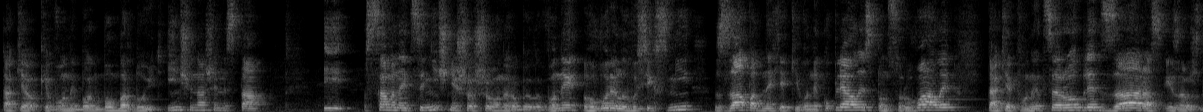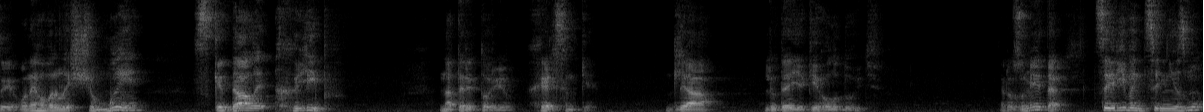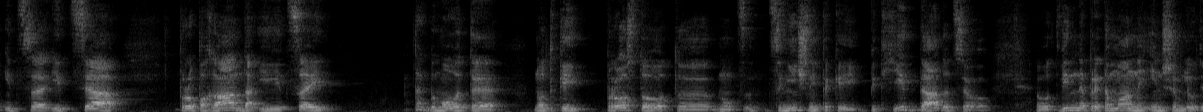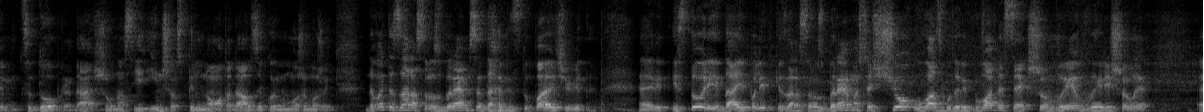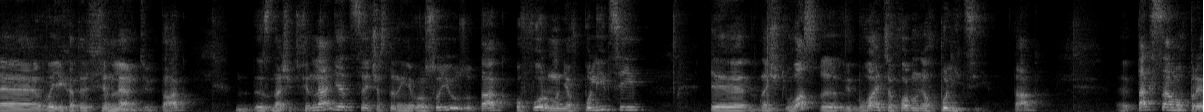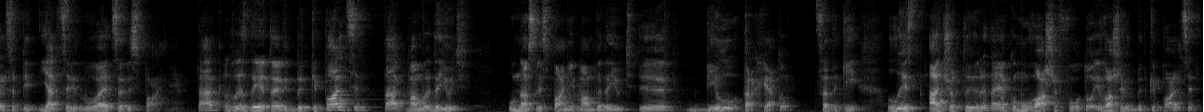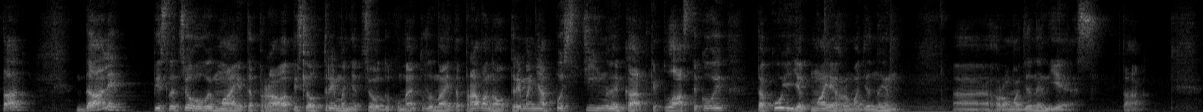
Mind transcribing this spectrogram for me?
так як вони бомбардують інші наші міста. І саме найцинічніше, що вони робили, вони говорили в усіх СМІ западних, які вони купляли, спонсорували, так як вони це роблять зараз і завжди. Вони говорили, що ми скидали хліб на територію Хельсинки для людей, які голодують. Розумієте? Цей рівень цинізму і, це, і ця пропаганда, і цей, так би мовити, ну такий просто от, е, ну, цинічний такий підхід да, до цього. От, він не притаманний іншим людям. Це добре, да, що у нас є інша спільнота, да, з якою ми можемо жити. Давайте зараз розберемося, да, відступаючи від, е, від історії да, і політики, зараз розберемося, що у вас буде відбуватися, якщо ви вирішили е, виїхати в Фінляндію. Так? Значить, Фінляндія це частина Євросоюзу, так, оформлення в поліції. Е, значить, у вас е, відбувається оформлення в поліції. Так? Е, так само, в принципі, як це відбувається в Іспанії. Так? Ви здаєте відбитки пальців, так? вам видають, у нас в Іспанії вам видають е, білу тархету. Це такий лист А4, на якому ваше фото і ваші відбитки пальців. Так? Далі, після цього ви маєте право, після отримання цього документу, ви маєте право на отримання постійної картки пластикової, такої, як має громадянин, е, громадянин ЄС. Так?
